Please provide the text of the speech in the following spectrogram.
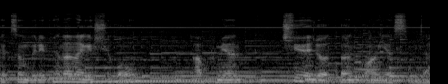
백성들이 편안하게 쉬고 아프면 치유해 주었던 왕이었습니다.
